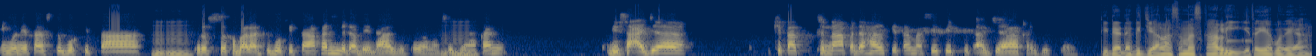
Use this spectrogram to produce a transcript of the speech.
imunitas tubuh kita, Mhm. terus kekebalan tubuh kita kan beda-beda gitu maksudnya Mhm. kan bisa aja kita kena padahal kita masih fit-fit aja kayak gitu. Tidak ada gejala sama sekali gitu ya, Bu, ya?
